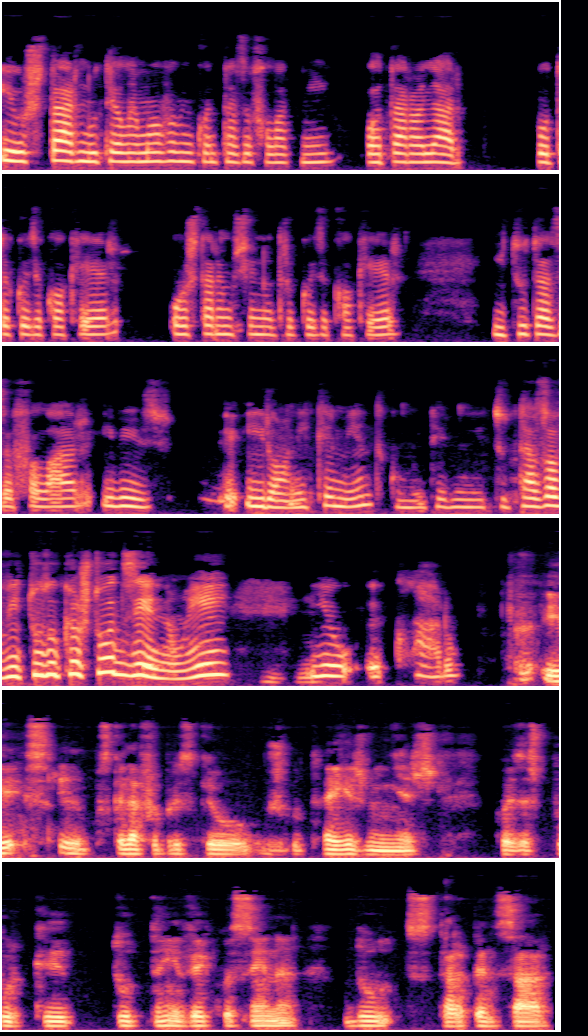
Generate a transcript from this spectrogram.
eu estar no telemóvel enquanto estás a falar comigo, ou estar a olhar para outra coisa qualquer, ou estar a mexer noutra coisa qualquer, e tu estás a falar e dizes, ironicamente, com muita ironia, tu estás a ouvir tudo o que eu estou a dizer, não é? Uhum. E eu, eh, claro, E, se, eh, se calhar foi por isso que eu esgotei as minhas coisas, porque tudo tem a ver com a cena do, de estar a pensar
